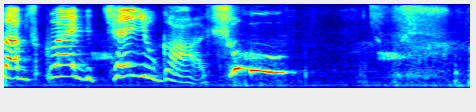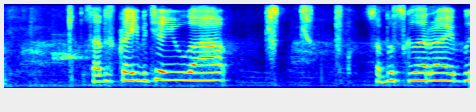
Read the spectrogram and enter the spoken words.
സബ്സ്ക്രൈബ് ചെയ്യുക ഷൂ. സബ്സ്ക്രൈബ് ചെയ്യുക. സബ്സ്ക്രൈബ്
